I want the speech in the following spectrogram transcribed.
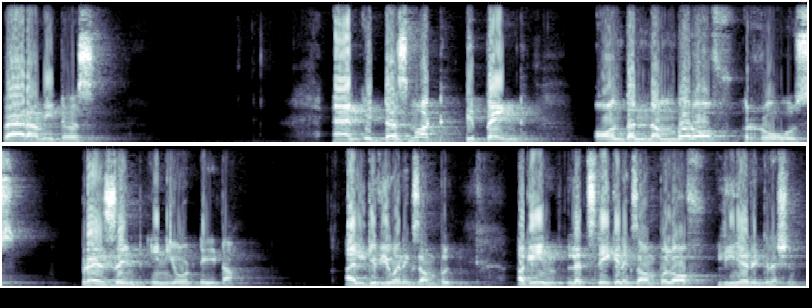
parameters and it does not depend on the number of rows present in your data. I'll give you an example. Again, let's take an example of linear regression.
